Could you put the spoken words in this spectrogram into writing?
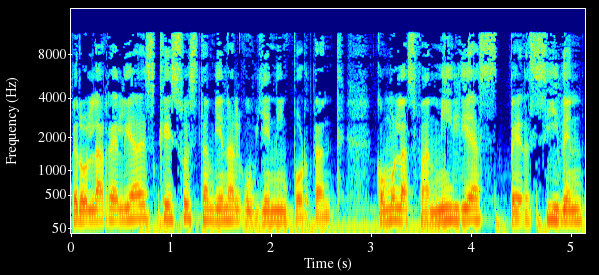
pero la realidad es que eso es también algo bien importante, cómo las familias perciben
